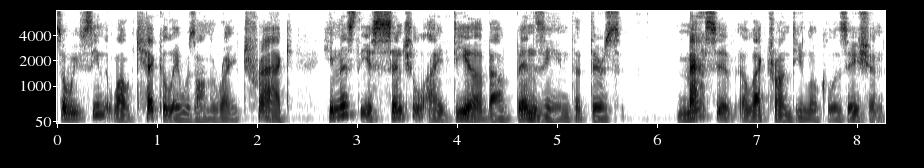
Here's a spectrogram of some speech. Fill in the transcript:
So we've seen that while Kekulé was on the right track, he missed the essential idea about benzene that there's massive electron delocalization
